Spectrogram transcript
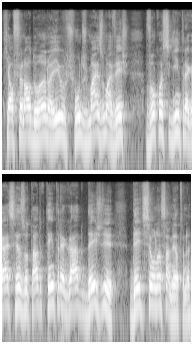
que ao final do ano aí os fundos mais uma vez vão conseguir entregar esse resultado que tem entregado desde, desde seu lançamento, né?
